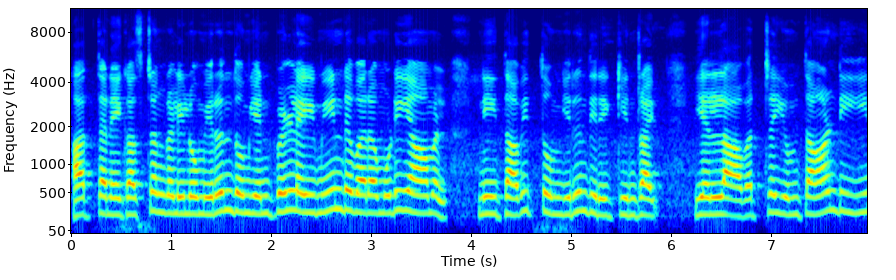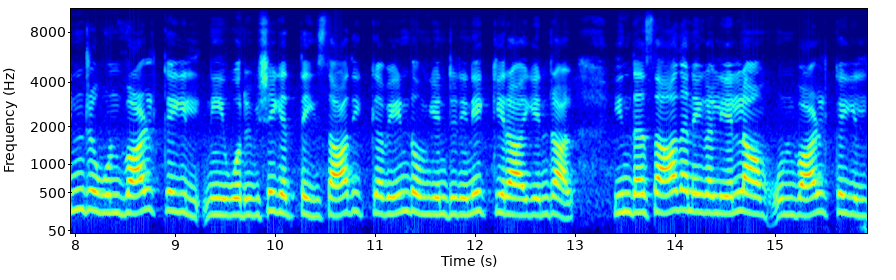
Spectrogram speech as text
அத்தனை கஷ்டங்களிலும் இருந்தும் என் பிள்ளை மீண்டு வர முடியாமல் நீ தவித்தும் இருந்திருக்கின்றாய். எல்லாவற்றையும் தாண்டி இன்று உன் வாழ்க்கையில் நீ ஒரு விஷயத்தை சாதிக்க வேண்டும் என்று நினைக்கிறாய் என்றால் இந்த சாதனைகள் எல்லாம் உன் வாழ்க்கையில்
